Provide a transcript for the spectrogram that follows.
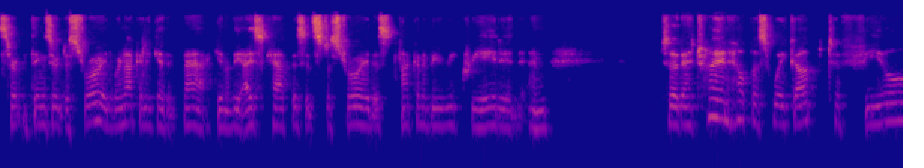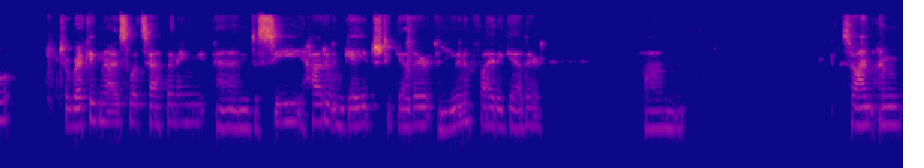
certain things are destroyed, we're not going to get it back. You know, the ice cap as it's destroyed it's not going to be recreated. And so to try and help us wake up to feel to recognize what's happening and to see how to engage together and unify together. Um, so I'm, I'm,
